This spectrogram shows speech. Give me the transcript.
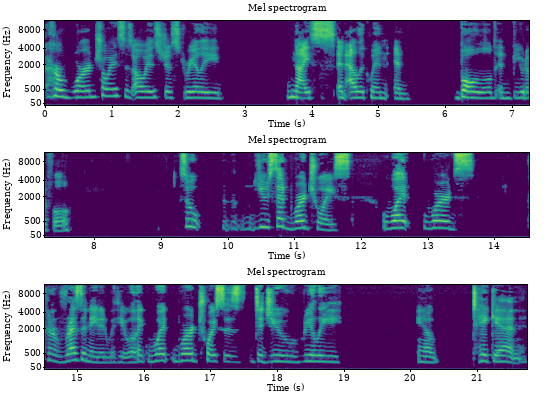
her word choice is always just really nice and eloquent and bold and beautiful So, you said word choice. What words kind of resonated with you? Like, what word choices did you really, you know, take in?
